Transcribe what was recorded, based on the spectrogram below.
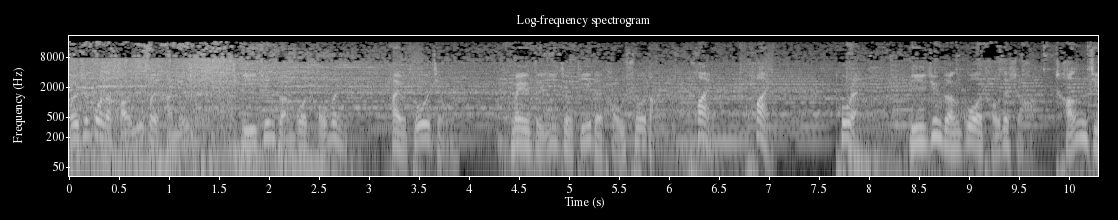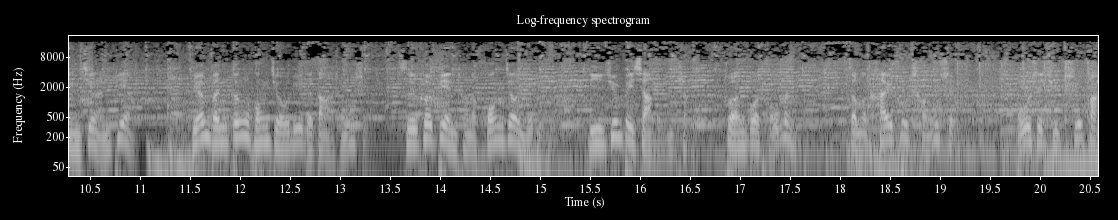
可是过了好一会还没到。李军转过头问道：“还有多久了？”妹子依旧低着头说道：“快了，快了。”突然，李军转过头的时候，场景竟然变了。原本灯红酒绿的大城市，此刻变成了荒郊野岭。李军被吓了一跳，转过头问道：“怎么开出城市？不是去吃饭？”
